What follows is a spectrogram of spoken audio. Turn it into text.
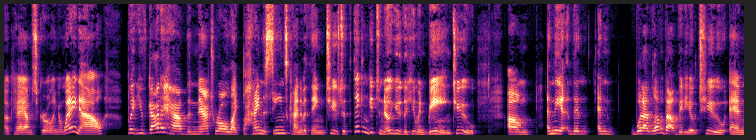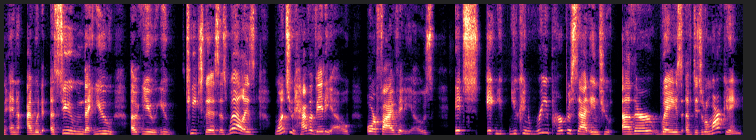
okay i'm scrolling away now. But you've got to have the natural like behind the scenes kind of a thing too so that they can get to know you the human being too. Um and the then and what I love about video too, and and I would assume that you uh, you you teach this as well, is once you have a video or five videos, it's it you, you can repurpose that into other ways of digital marketing.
